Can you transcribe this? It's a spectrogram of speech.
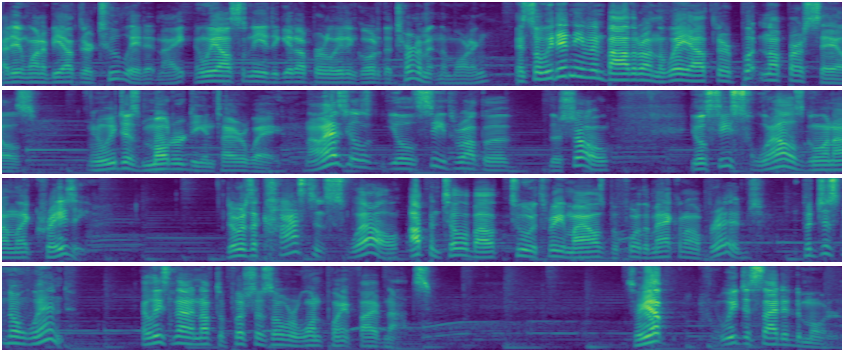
I didn't want to be out there too late at night, and we also needed to get up early and go to the tournament in the morning. And so we didn't even bother on the way out there putting up our sails, and we just motored the entire way. Now, as you'll you'll see throughout the the show, you'll see swells going on like crazy. There was a constant swell up until about two or three miles before the Mackinac Bridge, but just no wind. At least not enough to push us over 1.5 knots. So, yep, we decided to motor.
